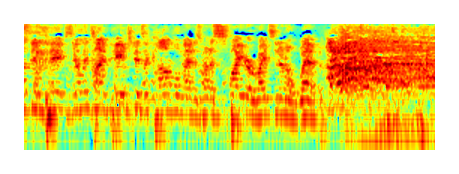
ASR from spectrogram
Disgusting pigs, the only time Paige gets a compliment is when a spider writes it in a web.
